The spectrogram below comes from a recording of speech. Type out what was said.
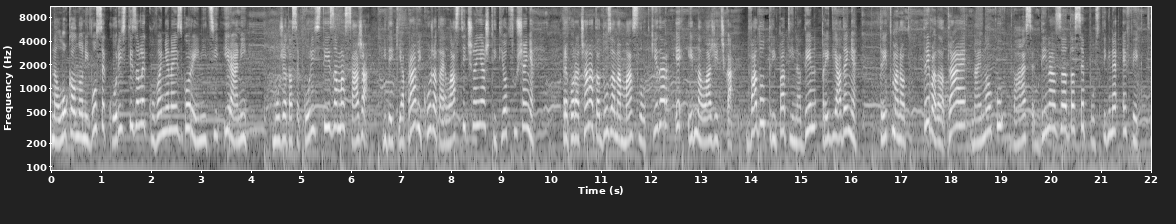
На локално ниво се користи за лекување на изгореници и рани. Може да се користи и за масажа, бидејќи ја прави кожата еластична и ја штити од сушење. Препорачаната доза на масло од кедар е една лажичка, 2 до 3 пати на ден пред јадење. Третманот треба да трае најмалку 20 дена за да се постигне ефект.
